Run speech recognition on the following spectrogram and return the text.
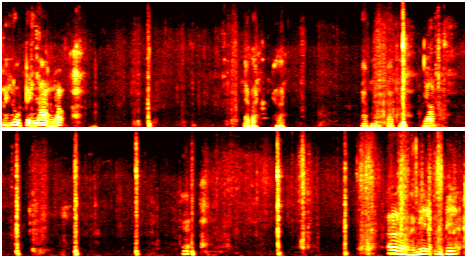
เป็นรูปเป็นร่างแล้ว เดี๋ยวก่อนเดี๋ยวก่อนแป๊บหนึงแป๊บหนึงเดี๋ยว เออแบบนี้แหละแบบนี้แหละอ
